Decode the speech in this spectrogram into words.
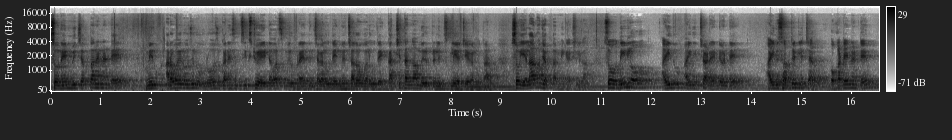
సో నేను మీకు చెప్తాను ఏంటంటే మీరు అరవై రోజులు రోజు కనీసం సిక్స్ టు ఎయిట్ అవర్స్ మీరు ప్రయత్నించగలిగితే మీరు చదవగలిగితే ఖచ్చితంగా మీరు ప్రిలిమ్స్ క్లియర్ చేయగలుగుతారు. సో ఎలానో చెప్తాను మీకు యాక్చువల్గా సో దీనిలో ఐదు ఐదు ఇచ్చాడు. ఏంటంటే ఐదు సబ్జెక్టులు ఇచ్చారు. ఒకటేంటంటే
